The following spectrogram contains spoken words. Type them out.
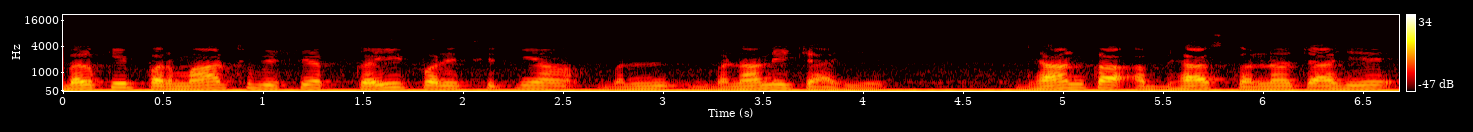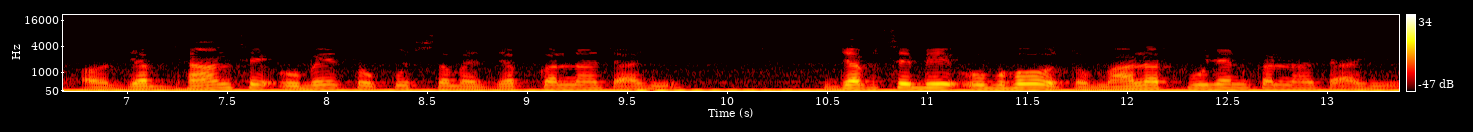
बल्कि परमार्थ विषयक कई परिस्थितियाँ बन, बनानी चाहिए। ध्यान का अभ्यास करना चाहिए और जब ध्यान से उबे तो कुछ समय जप करना चाहिए। जब से भी उब हो तो मानस पूजन करना चाहिए।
